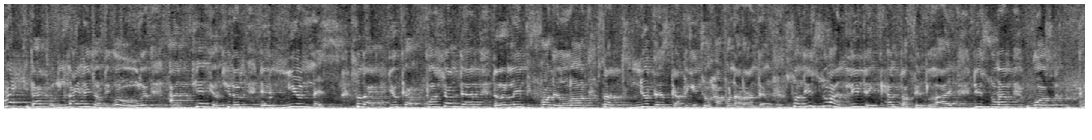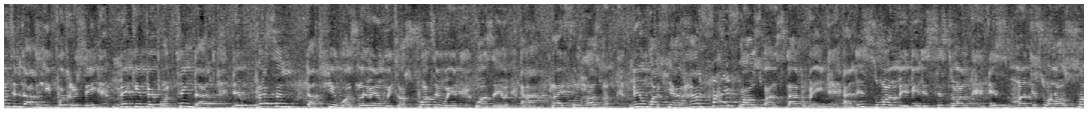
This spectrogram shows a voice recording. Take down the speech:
break that lineage of the old and give your children a newness so that you can position them directly before the Lord so that new things can begin to happen around them. So this woman lived a counterfeit life. This woman was putting that hypocrisy, making people think that the person that she was living with or sporting with was a, a rightful husband. Meanwhile, she had had five husbands that way, and this one may be the sixth one. This one, this one also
